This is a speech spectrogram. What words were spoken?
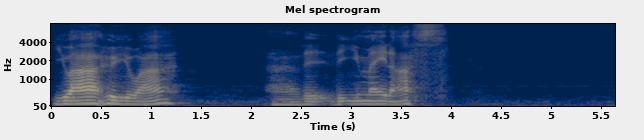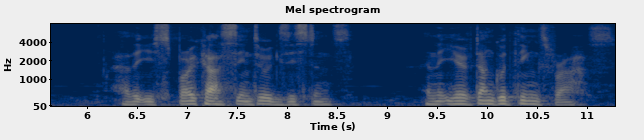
You are who you are, uh, that, that you made us, uh, that you spoke us into existence, and that you have done good things for us.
